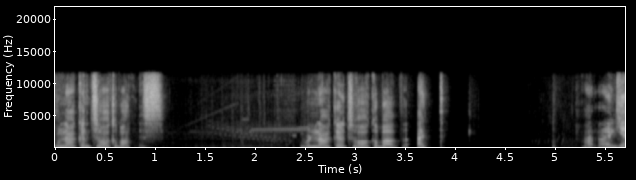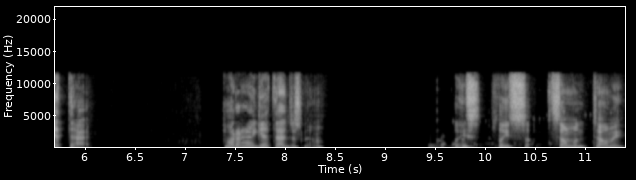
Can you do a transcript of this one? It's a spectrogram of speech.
We're not gonna talk about this. We're not gonna talk about... The, I, how did I get that? How did I get that just now? Please, please, someone tell me.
